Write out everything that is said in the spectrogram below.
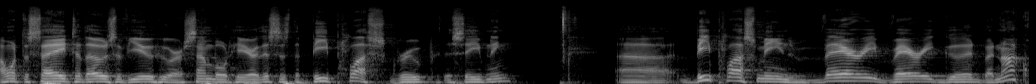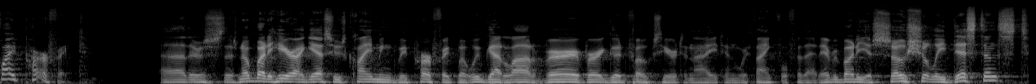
I want to say to those of you who are assembled here, this is the B plus group this evening. Uh, B plus means very, very good, but not quite perfect. Uh, there's, there's nobody here, I guess, who's claiming to be perfect, but we've got a lot of very, very good folks here tonight, and we're thankful for that. Everybody is socially distanced,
